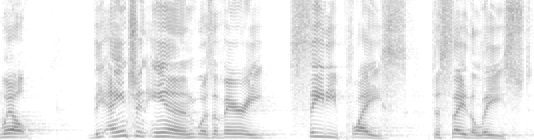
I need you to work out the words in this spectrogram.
Well, the ancient inn was a very seedy place, to say the least.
